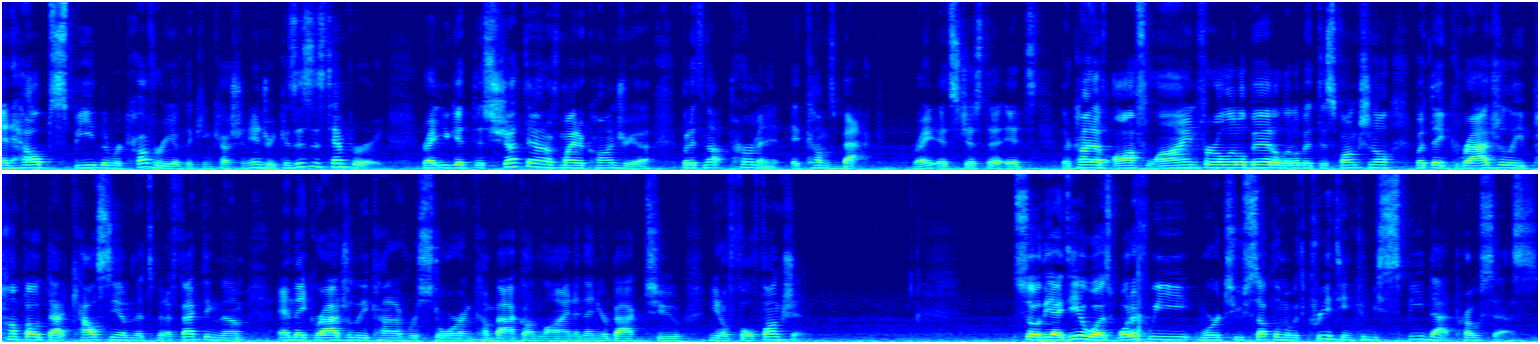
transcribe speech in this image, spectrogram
And help speed the recovery of the concussion injury because this is temporary, right? You get this shutdown of mitochondria, but it's not permanent. It comes back, right? It's just that it's they're kind of offline for a little bit, a little bit dysfunctional, but they gradually pump out that calcium that's been affecting them and they gradually kind of restore and come back online and then you're back to, you know, full function. So the idea was what if we were to supplement with creatine, could we speed that process?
